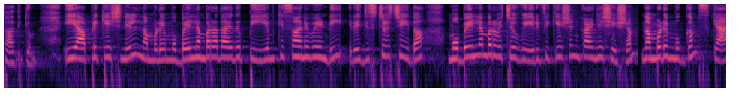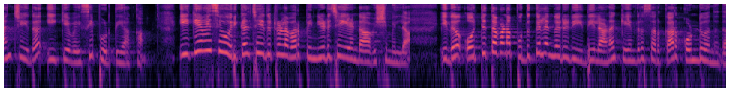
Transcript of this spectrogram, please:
സാധിക്കും. ഈ ആപ്ലിക്കേഷനിൽ നമ്മുടെ മൊബൈൽ നമ്പർ അതായത് പി എം കിസാന് വേണ്ടി രജിസ്റ്റർ ചെയ്ത മൊബൈൽ നമ്പർ വെച്ച് വേരിഫിക്കേഷൻ കഴിഞ്ഞ ശേഷം നമ്മുടെ മുഖം സ്കാൻ ചെയ്ത് ഇ കെ വൈ സി പൂർത്തിയാക്കാം. ഇ കെ വൈ സി ഒരിക്കൽ ചെയ്തിട്ടുള്ളവർ പിന്നീട് ചെയ്യേണ്ട ആവശ്യമില്ല. ഇത് ഒറ്റത്തവണ പുതുക്കൽ എന്നൊരു രീതിയിലാണ് കേന്ദ്ര സർക്കാർ കൊണ്ടുവന്നത്.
